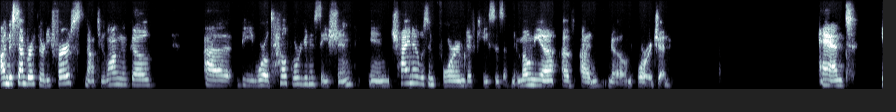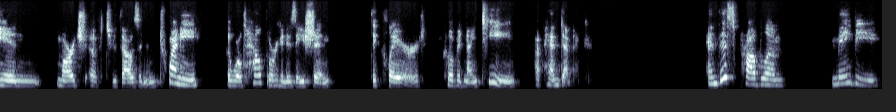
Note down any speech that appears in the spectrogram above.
On December 31st, not too long ago, uh, the World Health Organization in China was informed of cases of pneumonia of unknown origin. And in March of 2020, the World Health Organization declared COVID-19 a pandemic. And this problem may be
